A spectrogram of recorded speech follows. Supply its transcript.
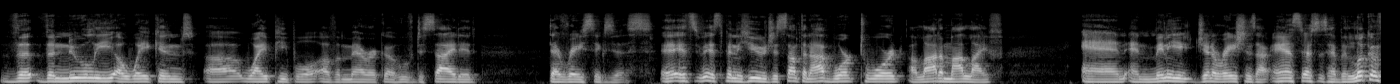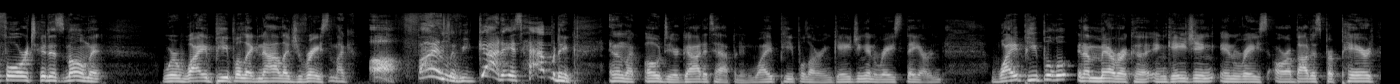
the the newly awakened uh, white people of America who've decided that race exists. It's it's been huge. It's something I've worked toward a lot of my life, and and many generations, our ancestors have been looking forward to this moment where white people acknowledge race. I'm like, oh, finally, we got it. It's happening. And I'm like, oh dear God, it's happening. White people are engaging in race. They are White people in America engaging in race are about as prepared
